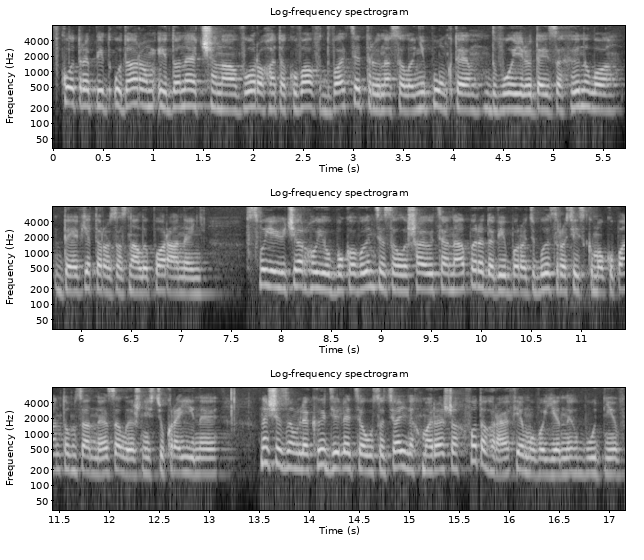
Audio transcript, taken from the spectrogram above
Вкотре під ударом і Донеччина ворог атакував 23 населені пункти. Двоє людей загинуло, дев'ятеро зазнали поранень. Своєю чергою буковинці залишаються на передовій боротьби з російським окупантом за незалежність України. Наші земляки діляться у соціальних мережах фотографіями воєнних буднів,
